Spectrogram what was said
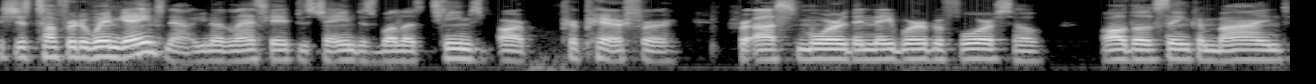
It's just tougher to win games now. You know, the landscape has changed as well as teams are prepared for for us more than they were before. So all those things combined,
